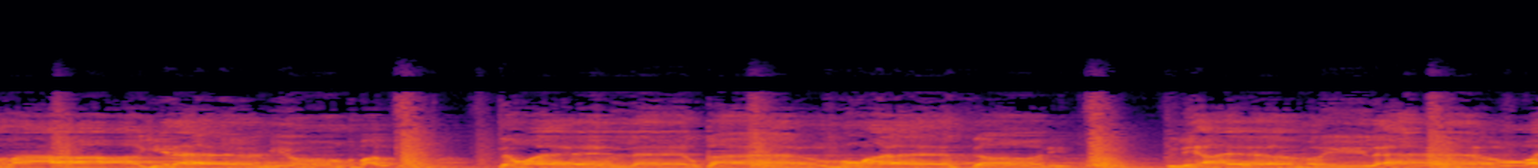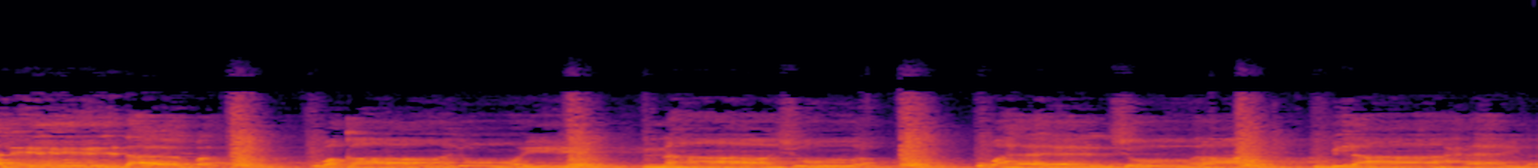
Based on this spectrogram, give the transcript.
الله لم يقبر تولى القوم والثاني. لأمر الأول دبر وقالوا إنها شورى وهل شورى بلا حيل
